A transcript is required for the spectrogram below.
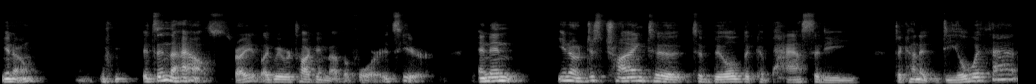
you know it's in the house right? Like we were talking about before it's here. And then you know just trying to to build the capacity to kind of deal with that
